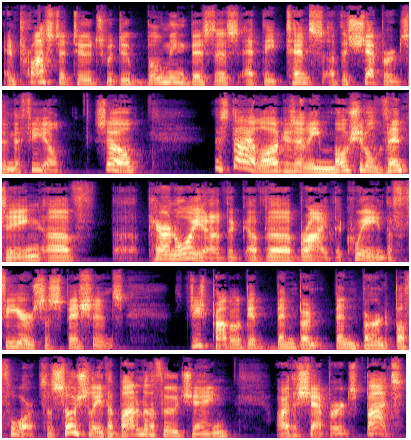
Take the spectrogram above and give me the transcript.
And prostitutes would do booming business at the tents of the shepherds in the field. So, this dialogue is an emotional venting of uh, paranoia of the, of the bride, the queen, the fears, suspicions. She's probably been burned, been burned before. So, socially, at the bottom of the food chain are the shepherds, but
